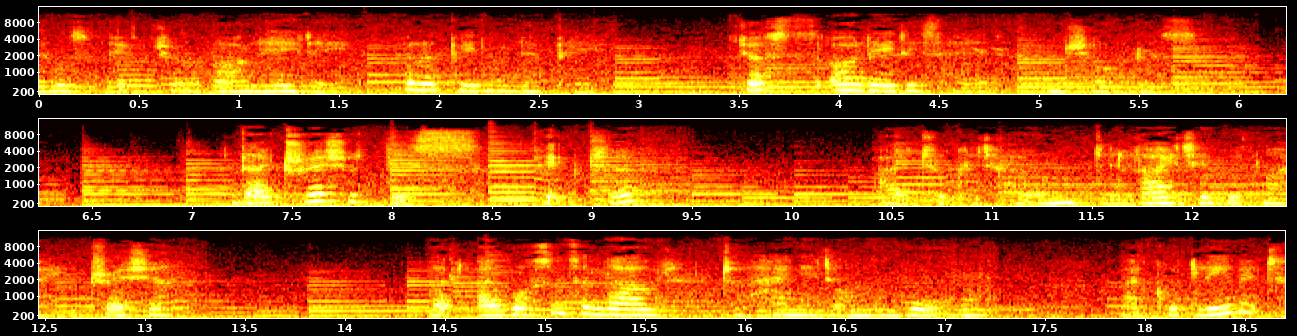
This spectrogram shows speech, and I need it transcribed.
there was a picture of Our Lady, Filippino Lippi, just Our Lady's head and shoulders. And I treasured this picture. I took it home, delighted with my treasure, but I wasn't allowed to hang it on the wall. I could leave it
